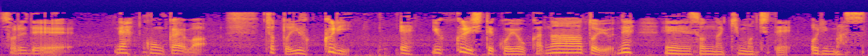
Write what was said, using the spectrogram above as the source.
それで、ね、今回は、ちょっとゆっくりえ、ゆっくりしてこようかなというね、えー、そんな気持ちでおります。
